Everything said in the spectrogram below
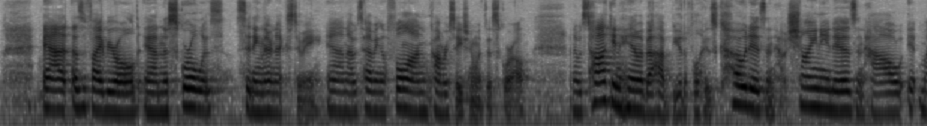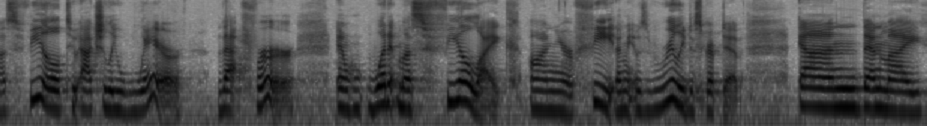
at, as a five year old, and the squirrel was sitting there next to me. And I was having a full on conversation with the squirrel. And I was talking to him about how beautiful his coat is and how shiny it is and how it must feel to actually wear that fur and what it must feel like on your feet. I mean, it was really descriptive. And then my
